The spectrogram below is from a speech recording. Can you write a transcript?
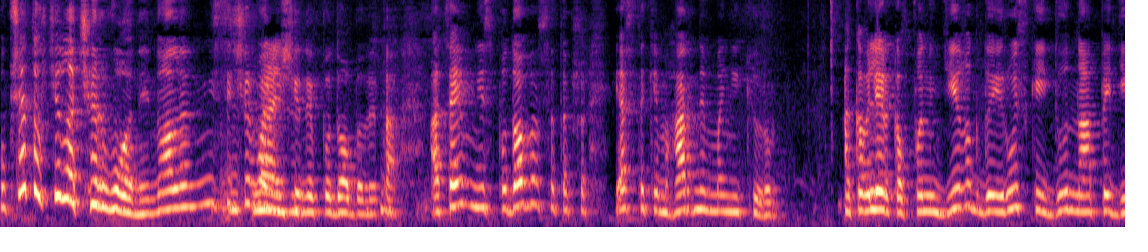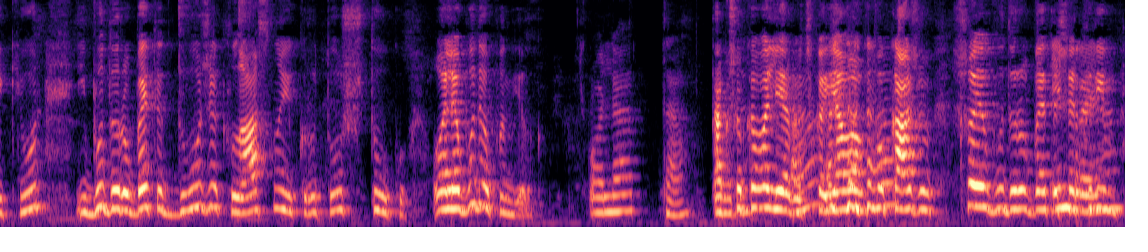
Взагалі хотіла червоний, ну але мені ці червоні ще не подобали. Та. А цей мені сподобався, так що я з таким гарним манікюром. А кавалерка, в понеділок до Іруськи йду на педикюр і буду робити дуже класну і круту штуку. Оля буде в понеділок? Оля, та. Так що, кавалерочка, я вам покажу, що я буду робити ще крім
